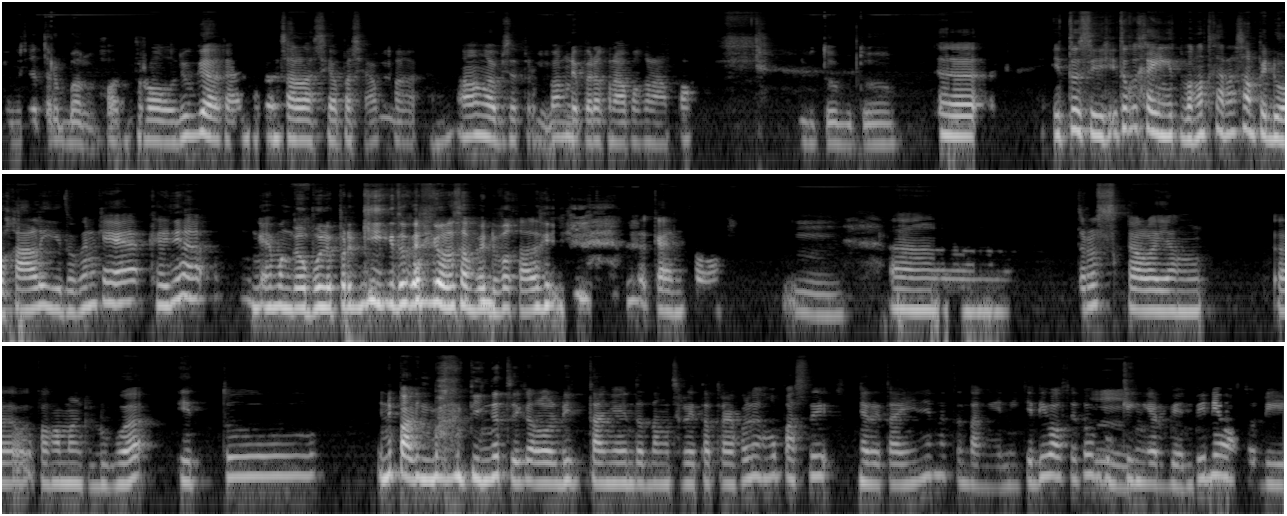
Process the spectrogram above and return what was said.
Nggak bisa terbang. dikontrol juga kan, bukan salah siapa-siapa Mmm. kan. Heeh, nggak bisa terbang daripada kenapa-kenapa. Betul betul. Eee, itu sih, itu keinget banget karena sampai 2 kali gitu kan, kayak kayaknya emang nggak boleh pergi gitu kan kalau sampai 2 kali ke-cancel. Mmm. Eee, terus kalau yang, eee, pengalaman kedua itu ini paling banget diinget sih kalau ditanyain tentang cerita travelling aku pasti nyeritainnya tentang ini. Jadi waktu itu Mmm. booking Airbnb nih waktu di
